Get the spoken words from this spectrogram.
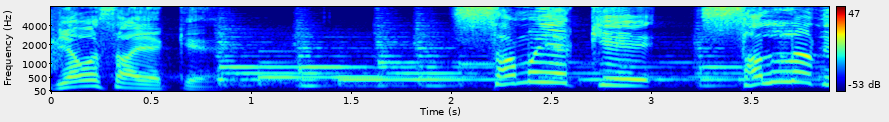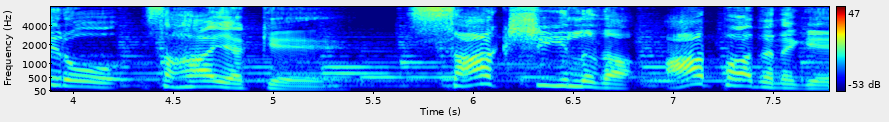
ವ್ಯವಸಾಯಕ್ಕೆ ಸಮಯಕ್ಕೆ ಸಲ್ಲದಿರೋ ಸಹಾಯಕ್ಕೆ ಸಾಕ್ಷಿ ಇಲ್ಲದ ಆಪಾದನೆಗೆ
